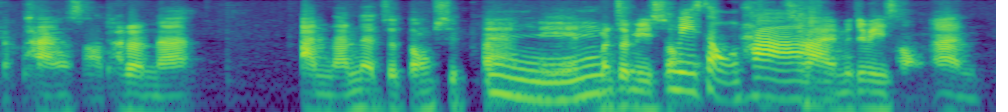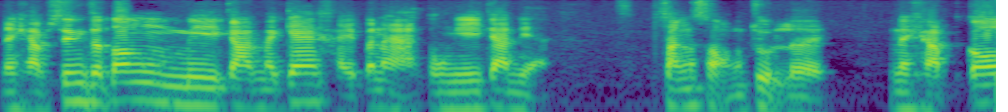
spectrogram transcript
กับทางสาธารณะ อันนั้นจะต้อง 18 เมตร มันจะมีสองมีสองทางใช่มันจะมี 2 อันนะครับ ซึ่งจะต้องมีการมาแก้ไขปัญหาตรงนี้กันเนี่ยทั้งสองจุดเลยนะครับ ก็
